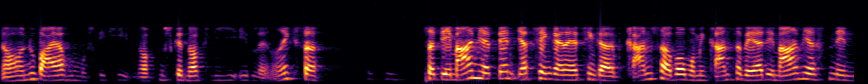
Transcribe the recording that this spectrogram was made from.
Nå, nu vejer hun måske ikke helt nok, nu skal nok lige et eller andet. Ikke? Så, Præcis. så det er meget mere den, jeg tænker, når jeg tænker grænser, og hvor må mine grænser være, det er meget mere sådan en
